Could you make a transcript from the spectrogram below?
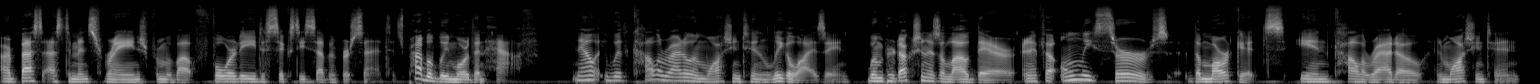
Our best estimates range from about 40 to 67 percent. It's probably more than half. Now, with Colorado and Washington legalizing, when production is allowed there, and if it only serves the markets in Colorado and Washington,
